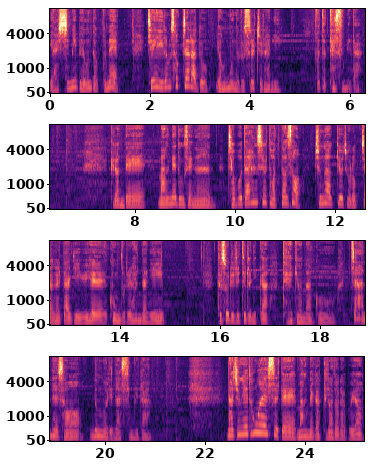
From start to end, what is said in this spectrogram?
열심히 배운 덕분에 제 이름 석자라도 영문으로 쓸 줄 아니 뿌듯했습니다. 그런데 막내 동생은 저보다 한술 더 떠서 중학교 졸업장을 따기 위해 공부를 한다니 그 소리를 들으니까 대견하고 짠해서 눈물이 났습니다. 나중에 통화했을 때 막내가 그러더라고요.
